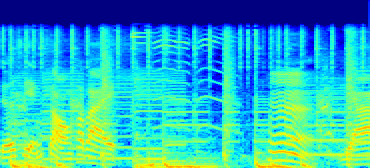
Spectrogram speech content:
เจอเสียงสองเข้าไปฮ่าอย่า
